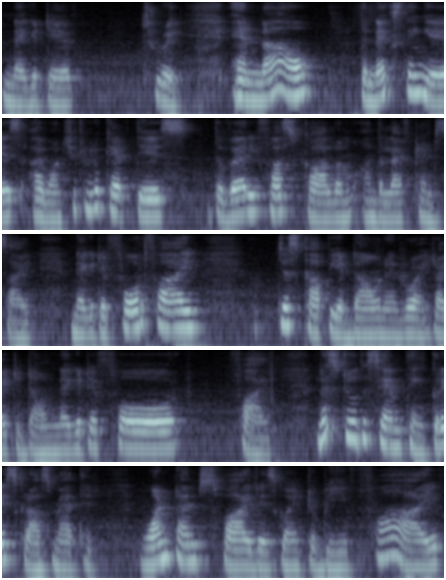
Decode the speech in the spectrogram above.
negative 3 and now the next thing is I want you to look at this the very first column on the left hand side. Negative 4 5 just copy it down and write, write it down. Negative 4 5 let's do the same thing crisscross method 1 times 5 is going to be 5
